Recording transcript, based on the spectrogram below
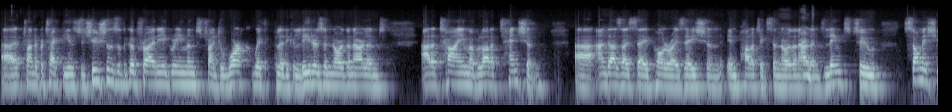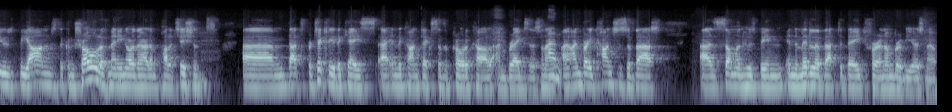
Uh, trying to protect the institutions of the Good Friday Agreement, trying to work with political leaders in Northern Ireland at a time of a lot of tension uh, and as I say, polarization in politics in Northern and Ireland linked to some issues beyond the control of many Northern Ireland politicians. Um, that's particularly the case uh, in the context of the protocol and Brexit. And I'm, um, I'm very conscious of that as someone who's been in the middle of that debate for a number of years now.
